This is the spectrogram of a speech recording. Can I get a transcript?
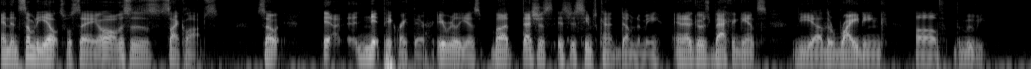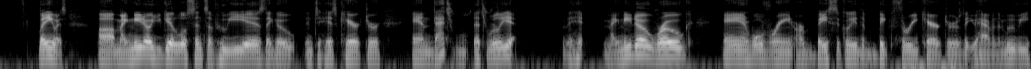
and then somebody else will say, "Oh, this is Cyclops." So it, nitpick right there. It really is. But that's just it. Just seems kind of dumb to me, and it goes back against the uh, the writing of the movie. But anyways, uh, Magneto, you get a little sense of who he is. They go into his character, and that's that's really it. Magneto, Rogue, and Wolverine are basically the big three characters that you have in the movie.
